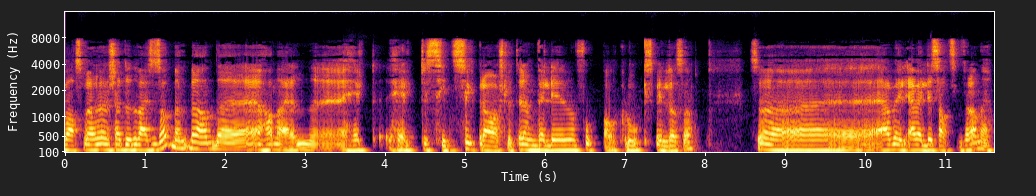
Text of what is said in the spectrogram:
hva som har skjedd underveis og sånn, men, men han, eh, han er en eh, helt, helt sinnssykt bra avslutter. En veldig fotballklok spiller også. Så jeg har, jeg veldig sansen for han, jeg.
